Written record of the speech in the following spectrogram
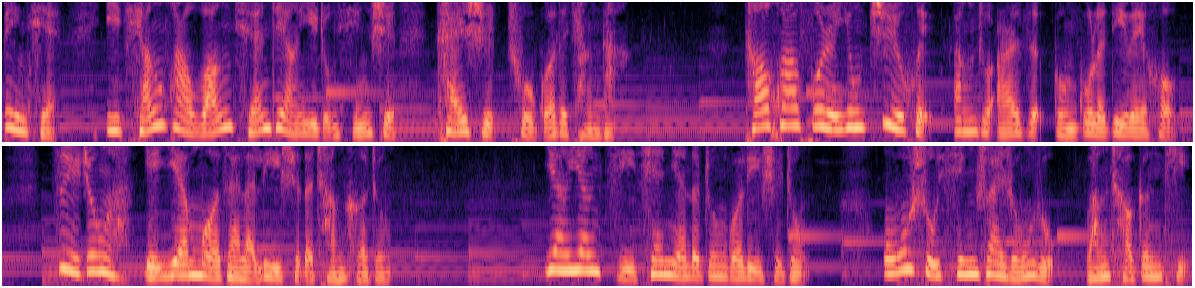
并且以强化王权这样一种形式开始楚国的强大。桃花夫人用智慧帮助儿子巩固了地位后，最终啊也淹没在了历史的长河中。泱泱几千年的中国历史中，无数兴衰荣辱、王朝更替，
